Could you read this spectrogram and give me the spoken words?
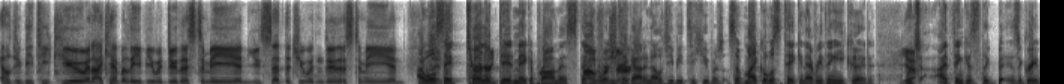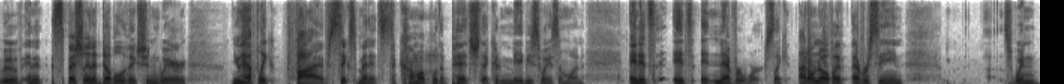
LGBTQ, and I can't believe you would do this to me, and you said that you wouldn't do this to me, and I will and- say Turner did make a promise that Oh, he wouldn't sure. take out an LGBTQ person. So Michael was taking everything he could, Yeah. which I think is the is a great move, and it, especially in a double eviction where you have like five six minutes to come up with a pitch that could maybe sway someone, and it's it's it never works. Like I don't know if I've ever seen uh, when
